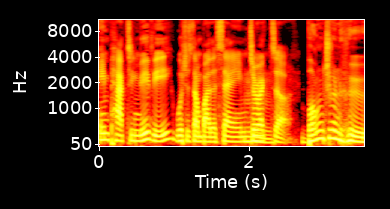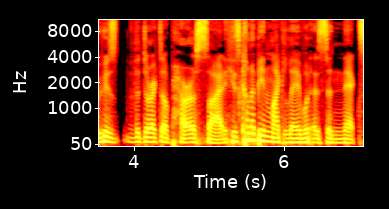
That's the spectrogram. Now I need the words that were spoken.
impacting movie, which is done by the same Mm. director. Bong Joon Ho, who's the director of Parasite, he's kind of been like labeled as the next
